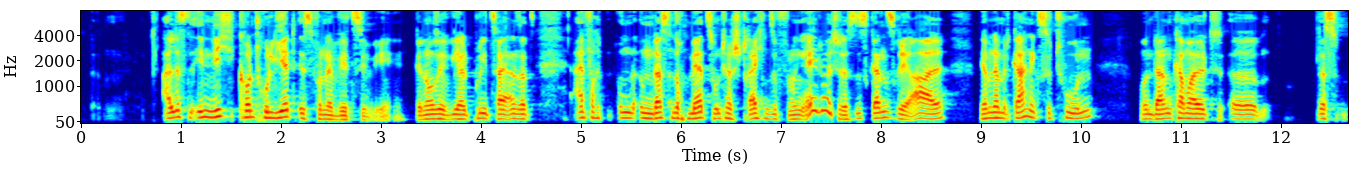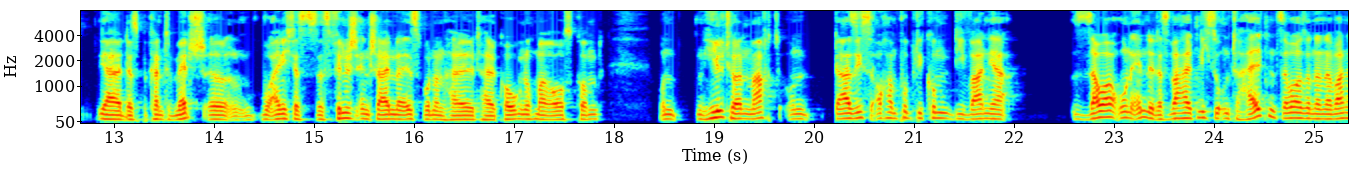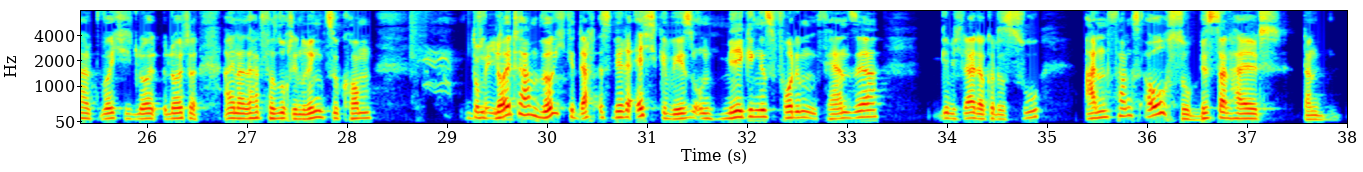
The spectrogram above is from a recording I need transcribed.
alles nicht kontrolliert ist von der WCW. Genauso wie halt Polizeieinsatz. Einfach, um, um das noch mehr zu unterstreichen, so von, ey Leute, das ist ganz real. Wir haben damit gar nichts zu tun. Und dann kam halt äh, das, ja, das bekannte Match, äh, wo eigentlich das, das Finish entscheidender ist, wo dann halt Hulk Hogan nochmal rauskommt und einen Heel-Turn macht. Und da siehst du auch am Publikum, die waren ja sauer ohne Ende. Das war halt nicht so unterhaltend sauer, sondern da waren halt wirklich Leu Leute, einer hat versucht, in den Ring zu kommen. Dumme die Idee. Leute haben wirklich gedacht, es wäre echt gewesen und mir ging es vor dem Fernseher, gebe ich leider Gottes zu, anfangs auch so, bis dann halt dann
